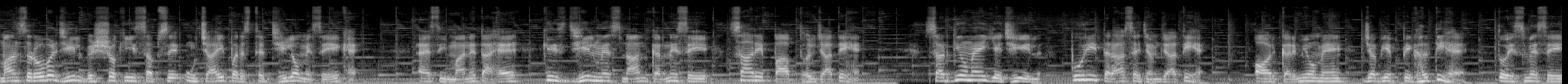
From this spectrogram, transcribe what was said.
मानसरोवर झील विश्व की सबसे ऊंचाई पर स्थित झीलों में से एक है। ऐसी मान्यता है कि इस झील में स्नान करने से सारे पाप धुल जाते हैं। सर्दियों में ये झील पूरी तरह से जम जाती है और गर्मियों में जब ये पिघलती है तो इसमें से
